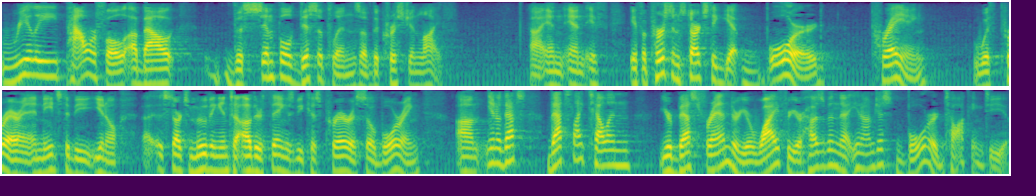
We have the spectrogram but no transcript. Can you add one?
really powerful about the simple disciplines of the Christian life. Uh, and and if, if a person starts to get bored praying with prayer and needs to be, you know, uh, starts moving into other things because prayer is so boring, um, you know, that's, that's like telling your best friend or your wife or your husband that, you know, I'm just bored talking to you.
